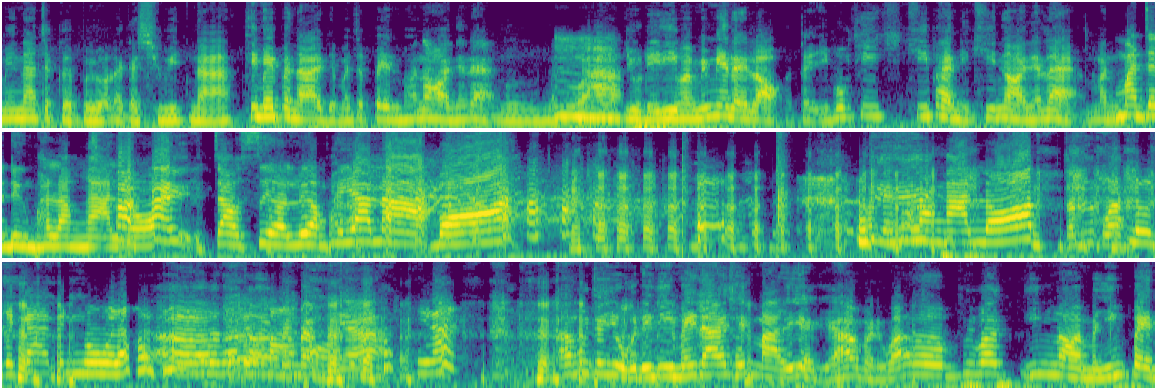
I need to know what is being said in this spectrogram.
ไม่น่าจะเกิดประโยชน์อะไรกับชีวิตนะ ที่ไม่เป็นอะไรเดี๋ยวมันจะเป็นเพราะนอยนี่แหละมึงเหมือนว่าอืมอยู่ดีๆมันไม่มีอะไรหรอก แต่อีพวกที่ขี้แพนิคขี้นอยนี่แหละ มันมันจะดึงพลังงานลบใช่เจ้าเสือเรื่องพญานาคบอเป็นพลังงานลบจะรู้สึกว่าหนูจะกลายเป็นงูแล้วค่ะเอพี่อมันเป็นแบบเนี้ยนี่นะอะมึงจะอยู่กันดีๆไม่ได้ใช่ไหมอย่างเงี้ยเหมือนว่าเออพี่ว่ายิ่งนอนมันยิ่งเป็น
